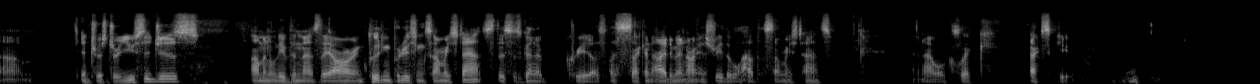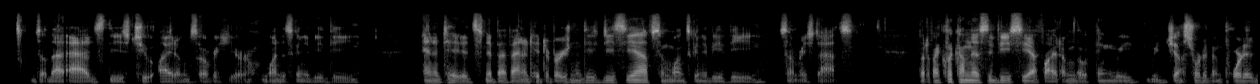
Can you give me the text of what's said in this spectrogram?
um, interest or usages. I'm going to leave them as they are, including producing summary stats. This is going to create a, a second item in our history that will have the summary stats. And I will click execute. So that adds these two items over here. One is going to be the annotated SnpEff annotated version of these VCFs, and one's going to be the summary stats. But if I click on this VCF item, the thing we, we just sort of imported,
